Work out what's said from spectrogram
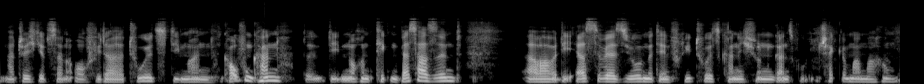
natürlich gibt es dann auch wieder Tools, die man kaufen kann, die noch einen Ticken besser sind. Aber die erste Version mit den Free Tools kann ich schon einen ganz guten Check immer machen.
